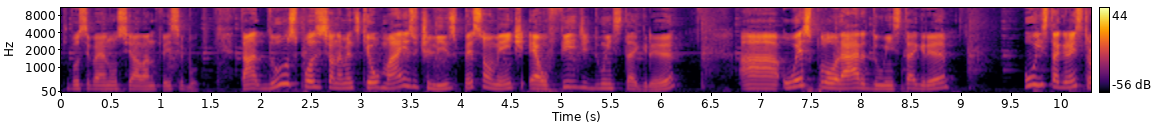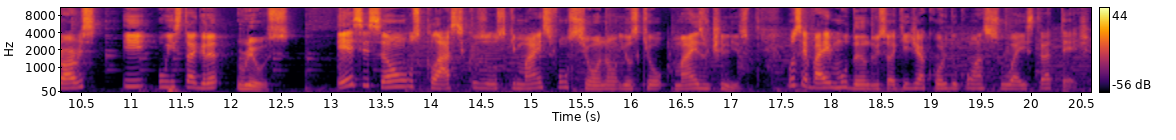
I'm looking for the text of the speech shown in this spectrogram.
que você vai anunciar lá no Facebook? Tá? Dos posicionamentos que eu mais utilizo pessoalmente é o feed do Instagram, a, o explorar do Instagram, o Instagram Stories e o Instagram Reels. Esses são os clássicos, os que mais funcionam e os que eu mais utilizo. Você vai mudando isso aqui de acordo com a sua estratégia.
